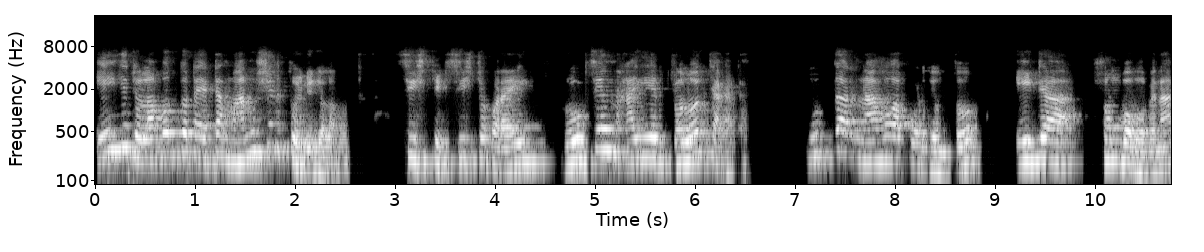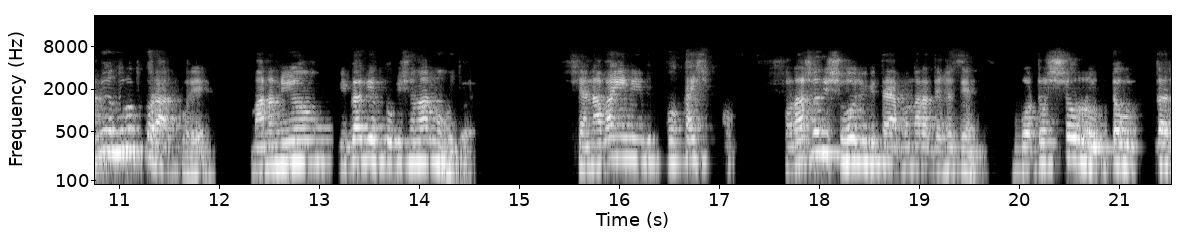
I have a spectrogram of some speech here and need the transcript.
এই যে জলাবদ্ধতা, এটা মানুষের তৈরি জলাবদ্ধতা সৃষ্টি সৃষ্ট করা এই রোডসেন হাইয়ের জলর জায়গাটা। উদ্ধার না হওয়া পর্যন্ত এইটা সম্ভব হবে না। আমি অনুরোধ করার পরে মাননীয় বিভাগীয় কমিশনার মহোদয়, সেনাবাহিনীর সরাসরি সহযোগিতায় আপনারা দেখেছেন বটস্বর রোডটা উদ্ধার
